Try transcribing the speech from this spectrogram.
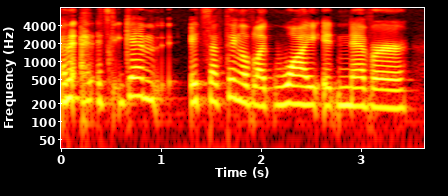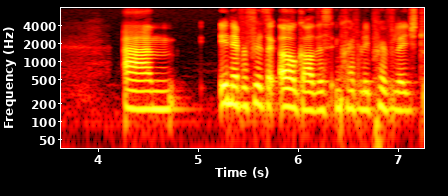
and it, it's again it's that thing of like why it never um it never feels like oh god this incredibly privileged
